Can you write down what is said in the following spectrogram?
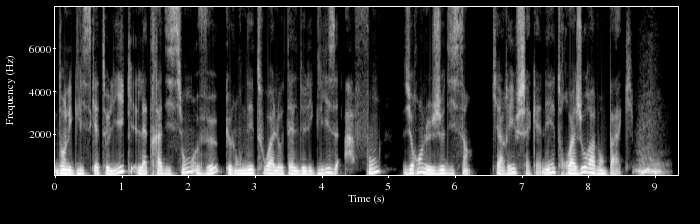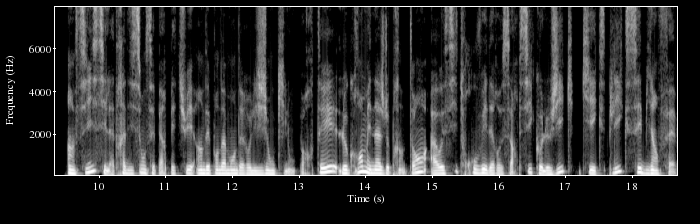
Dans l'Église catholique, la tradition veut que l'on nettoie l'autel de l'Église à fond durant le jeudi saint, qui arrive chaque année trois jours avant Pâques. Ainsi, si la tradition s'est perpétuée indépendamment des religions qui l'ont portée, le grand ménage de printemps a aussi trouvé des ressorts psychologiques qui expliquent ses bienfaits.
